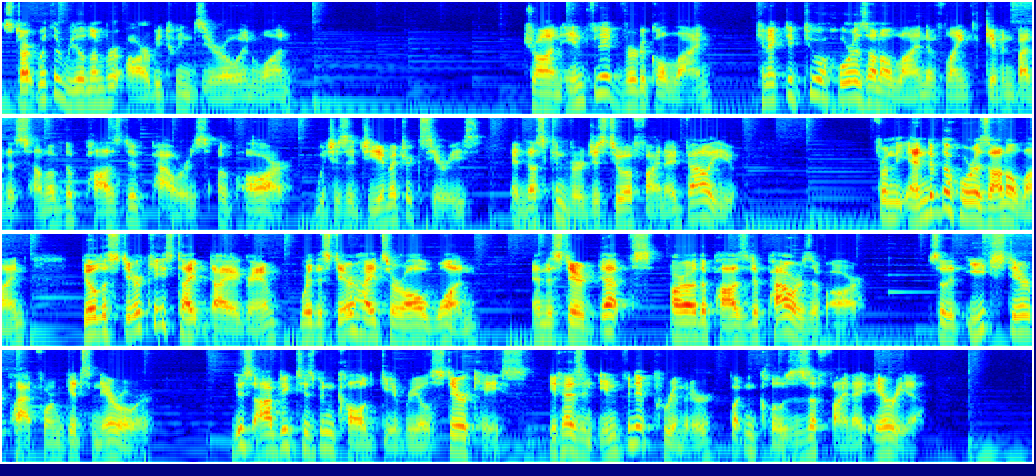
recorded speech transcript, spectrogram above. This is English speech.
Start with a real number r between 0 and 1. Draw an infinite vertical line connected to a horizontal line of length given by the sum of the positive powers of r, which is a geometric series and thus converges to a finite value. From the end of the horizontal line, build a staircase type diagram where the stair heights are all 1 and the stair depths are the positive powers of r, so that each stair platform gets narrower. This object has been called Gabriel's staircase. It has an infinite perimeter but encloses a finite area.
